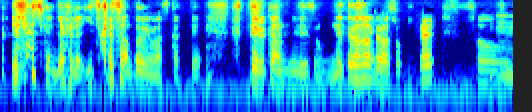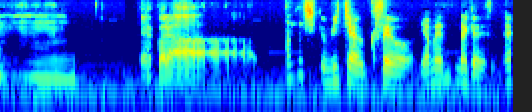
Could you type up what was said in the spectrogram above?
で、確かに、だから、いつかさんどう見ますかって、振ってる感じですもんね。くださって確ますもんね。そううん。だから、楽しく見ちゃう癖をやめなきゃですよね、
